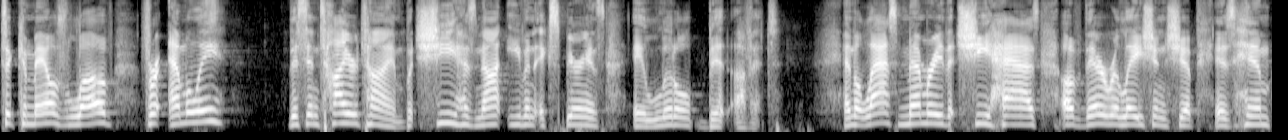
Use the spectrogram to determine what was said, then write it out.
to Camille's love for Emily this entire time, but she has not even experienced a little bit of it. And the last memory that she has of their relationship is him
